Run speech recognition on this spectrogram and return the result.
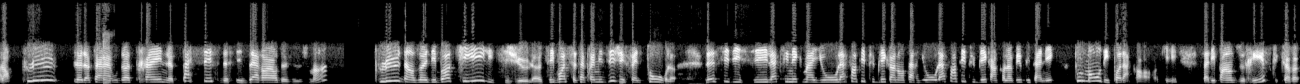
Alors, plus le docteur Arruda traîne le passif de ses erreurs de jugement, plus dans un débat qui est litigieux. Là. Moi, cet après-midi, j'ai fait le tour. Là. Le CDC, la clinique Mayo, la santé publique en Ontario, la santé publique en Colombie-Britannique, tout le monde n'est pas d'accord. OK? Ça dépend du risque que, re-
